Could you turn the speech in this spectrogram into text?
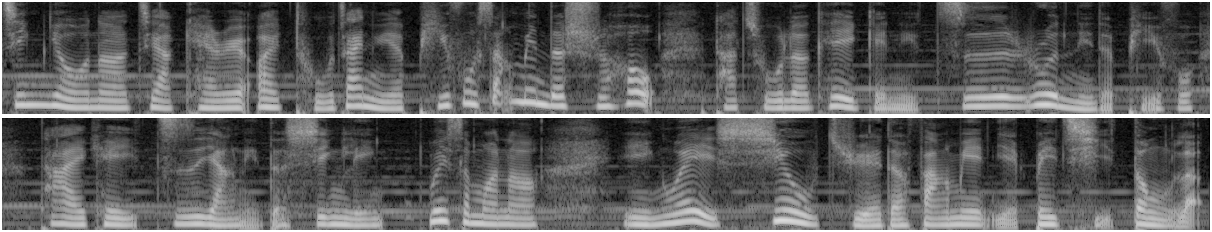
精油呢加 carry Oil 涂在你的皮肤上面的时候，它除了可以给你滋润你的皮肤，它还可以滋养你的心灵。为什么呢？因为嗅觉的方面也被启动了。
